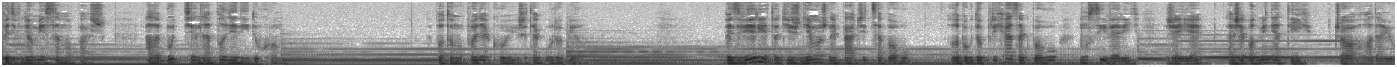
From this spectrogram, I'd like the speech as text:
veď v ňom je samopaš, ale buďte naplnení duchom. A potom mu poďakuj, že tak urobil. Bez viery je totiž nemožné páčiť sa Bohu, lebo kto prichádza k Bohu, musí veriť, že je a že odmienia tých, čo ho hľadajú.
